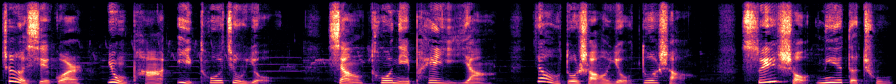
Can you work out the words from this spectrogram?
这些官儿用耙一拖就有，像托泥胚一样，要多少有多少，随手捏得出。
